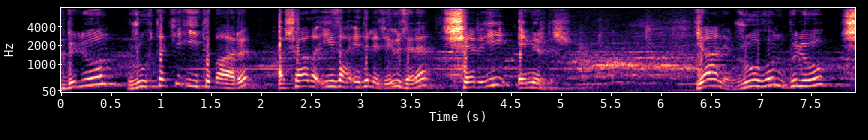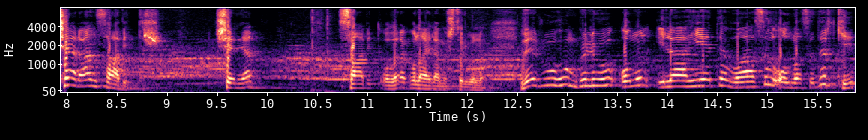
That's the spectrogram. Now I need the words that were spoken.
Bülüğün ruhtaki itibarı aşağıda izah edileceği üzere şer'i emirdir. Yani ruhun bülüğü şer'an sabittir. Şeriat sabit olarak onaylamıştır bunu. Ve ruhun bülüğü onun ilahiyete vasıl olmasıdır ki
